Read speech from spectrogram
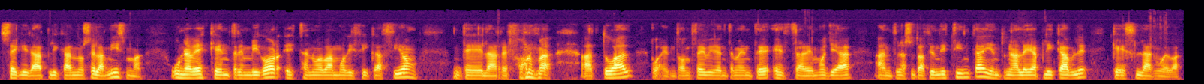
seguirá aplicándose la misma. Una vez que entre en vigor esta nueva modificación de la reforma actual, pues entonces evidentemente estaremos ya ante una situación distinta y ante una ley aplicable que es la nueva.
